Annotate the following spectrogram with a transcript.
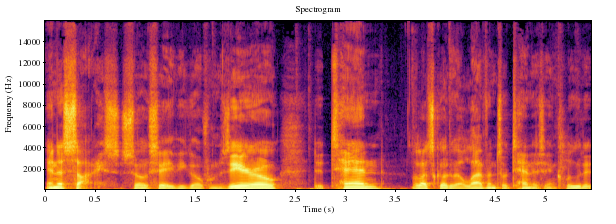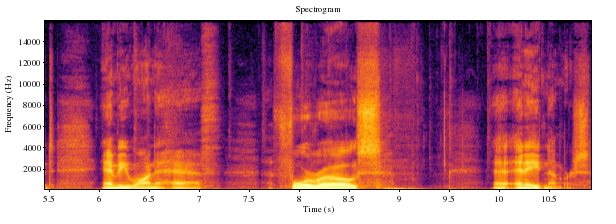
and a size. So say we go from 0 to 10, well, let's go to 11, so 10 is included, and we want to have four rows uh, and eight numbers.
